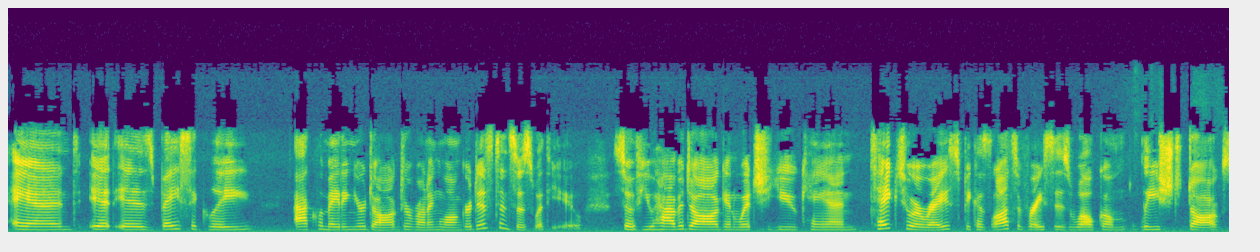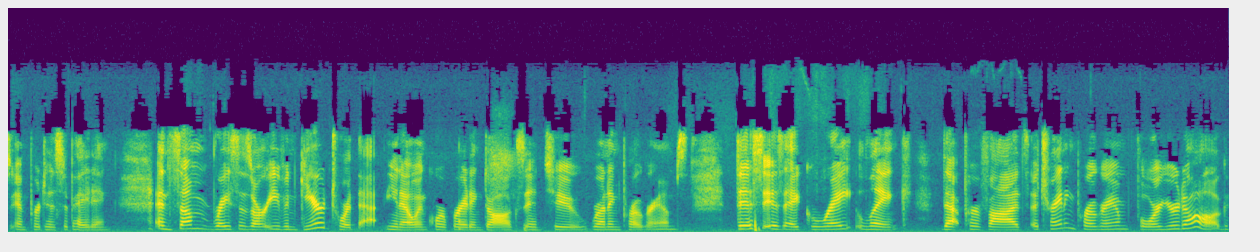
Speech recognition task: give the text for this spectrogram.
And it is basically acclimating your dog to running longer distances with you. So if you have a dog in which you can take to a race, because lots of races welcome leashed dogs in participating, and some races are even geared toward that, you know, incorporating dogs into running programs. This is a great link that provides a training program for your dog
